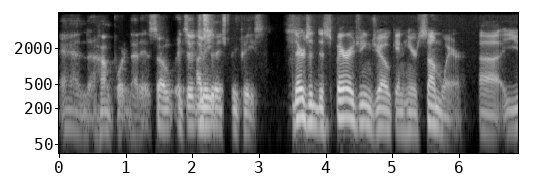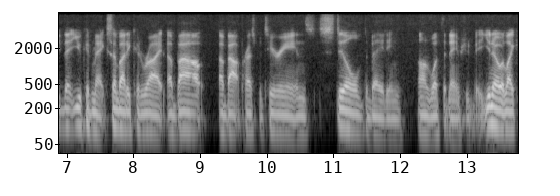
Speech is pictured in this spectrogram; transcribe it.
and how important that is. So it's a, just I mean, an interesting piece. There's a disparaging joke in here somewhere uh, you, that you could make. Somebody could write about about Presbyterians still debating on what the name should be. You know, like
